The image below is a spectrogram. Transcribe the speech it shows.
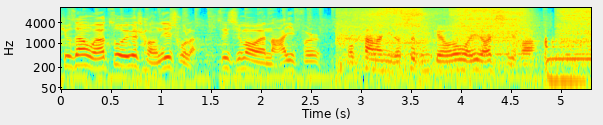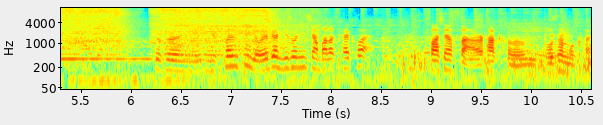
Q 三我要做一个成绩出来，最起码我要拿一分。我看了你的视频，给了我一点启发。就是你你分析有一个，你说你想把它开快，发现反而它可能不是那么快，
